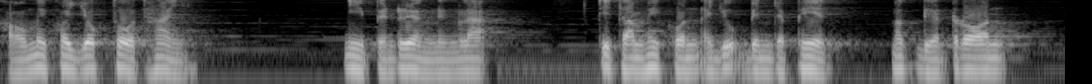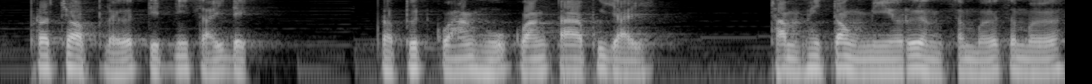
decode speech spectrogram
เขาไม่ค่อยยกโทษให้ นี่เป็นเรื่องหนึ่งละ ที่ทำให้คนอายุเบญจเพศมักเดือดร้อน เพราะชอบเผลอติดนิสัยเด็ก ประพฤติขวางหูขวางตาผู้ใหญ่ ทำให้ต้องมีเรื่องเสมอๆ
